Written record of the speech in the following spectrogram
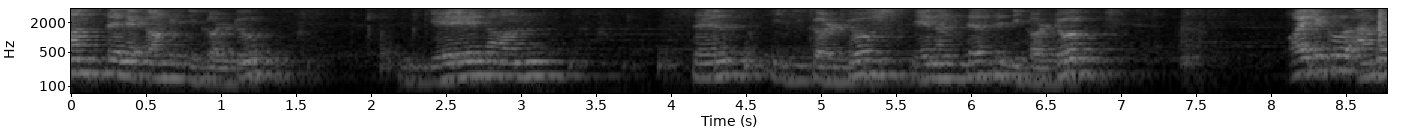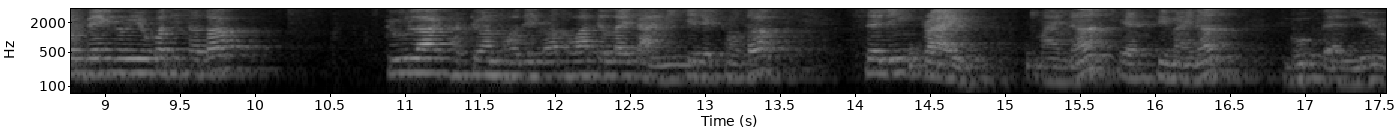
on sale account is equal to gain on sales is equal to gain on sales is equal to अहिलेको हाम्रो ब्याङ्कको यो कति छ त? Two lakh thirty one thousand अथवा त्यसलाई चाहिँ हामी के लेख्छौँ त? Selling price minus SP minus book value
